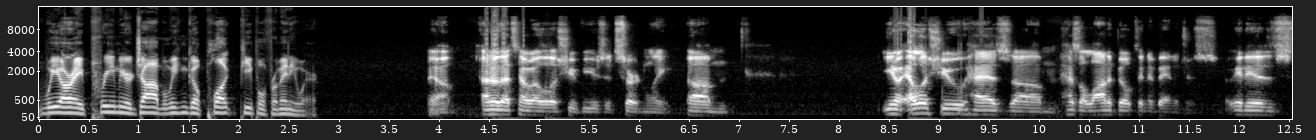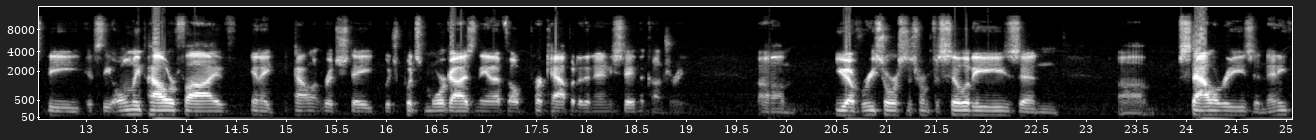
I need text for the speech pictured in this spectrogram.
We are a premier job, and we can go plug people from anywhere. Yeah, I know that's how LSU views it. Certainly, um, you know LSU has um, has a lot of built-in advantages. It is the it's the only Power Five in a talent-rich state, which puts more guys in the NFL per capita than any state in the country. Um, you have resources from facilities and um, salaries and any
